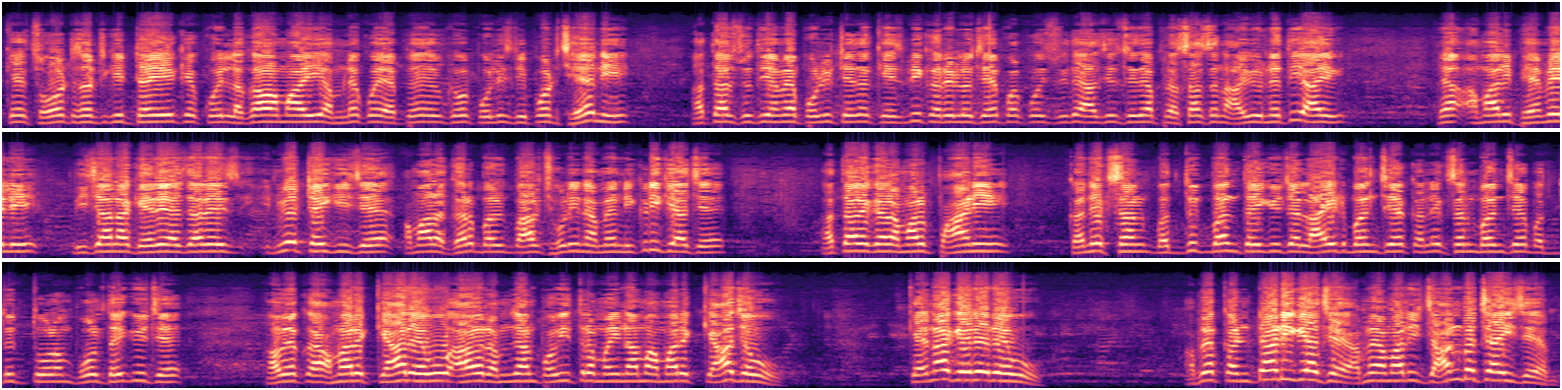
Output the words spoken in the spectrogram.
કે શોર્ટ સર્કિટ થઈ કે કોઈ લગાવવામાં આવી, અમને કોઈ પોલીસ રિપોર્ટ છે નહીં. અત્યાર સુધી અમે પોલીસ સ્ટેશન કેસ બી કરેલો છે, પણ કોઈ સુધી આજે સુધી પ્રશાસન આવ્યું નથી આવી ને અમારી ફેમિલી બીજાના ઘેરે હજારે ઇન્વેસ્ટ થઈ ગઈ છે. અમારા ઘર બહાર છોડીને અમે નીકળી ગયા છે. અત્યારે ઘર અમારું પાણી કનેક્શન બધું જ બંધ થઈ ગયું છે લાઇટ બંધ છે કનેક્શન બંધ છે, બધું જ તોડમ ફોડ થઈ ગયું છે. હવે અમારે ક્યાં રહેવું? આ રમજાન પવિત્ર મહિનામાં અમારે ક્યાં જવું? કેના ઘેરે રહેવું? અમે કંટાળી ગયા છે. અમે અમારી જાન બચાવી છે એમ.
